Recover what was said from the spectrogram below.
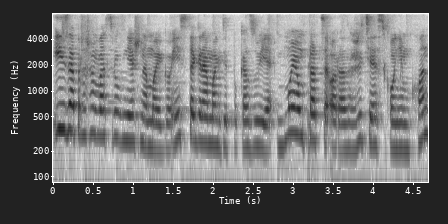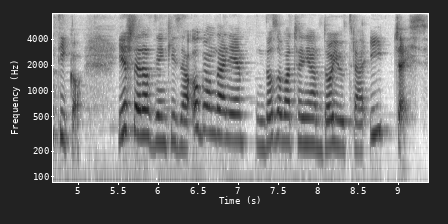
i zapraszam Was również na mojego Instagrama, gdzie pokazuję moją pracę oraz życie z koniem Quantico. Jeszcze raz dzięki za oglądanie, do zobaczenia, do jutra i cześć!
